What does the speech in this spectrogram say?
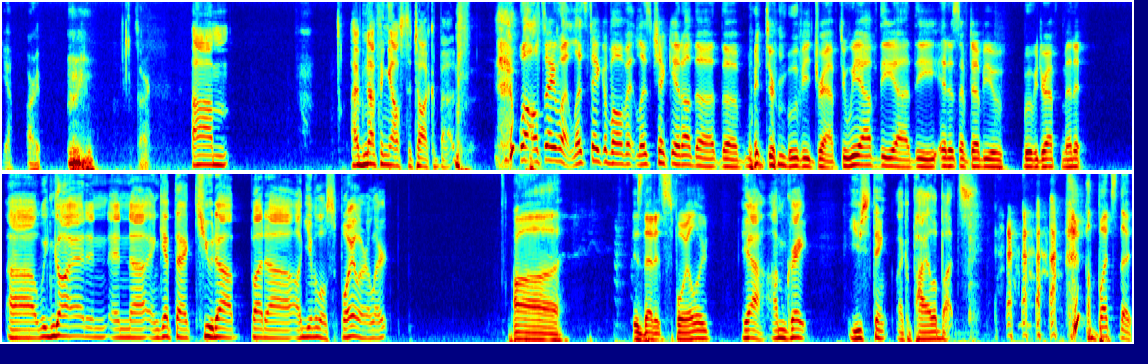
Yeah. All right. Sorry. Um, I have nothing else to talk about. Well, I'll tell you what. Let's take a moment. Let's check in on the the winter movie draft. Do we have the uh, the NSFW movie draft minute? Uh, we can go ahead and and uh, and get that queued up, but uh, I'll give a little spoiler alert. Uh, is that it's spoilered? Yeah, I'm great. You stink like a pile of butts. A butts that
